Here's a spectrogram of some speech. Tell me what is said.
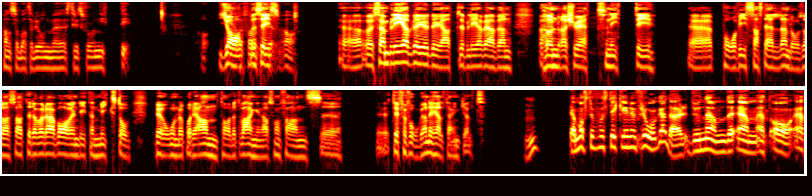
pansarbataljon med stridsfordon 90. Ja, fall, precis. Ja. Uh, sen blev det ju det att det blev även 121, 90 uh, på vissa ställen då. Så, så att det var, det var en liten mix då beroende på det antalet vagnar som fanns uh, till förfogande helt enkelt. Mm. Jag måste få sticka in en fråga där. Du nämnde M1A1,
